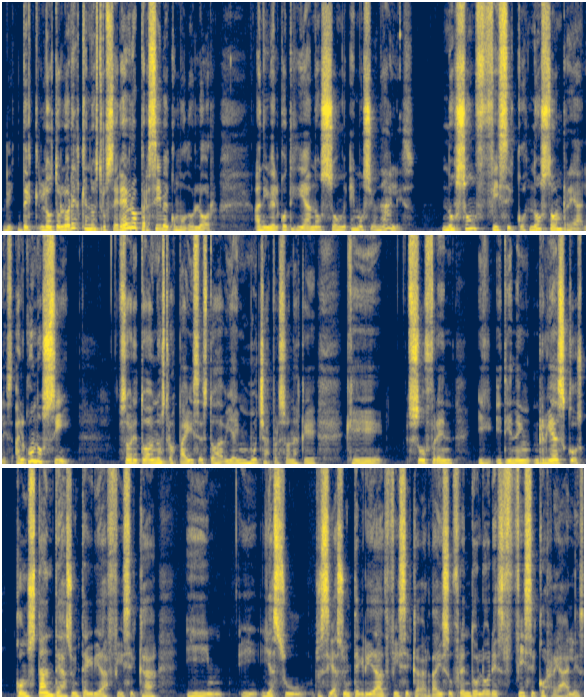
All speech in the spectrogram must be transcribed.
de, los dolores que nuestro cerebro percibe como dolor a nivel cotidiano son emocionales, no son físicos, no son reales. Algunos sí, sobre todo en nuestros países todavía hay muchas personas que, que sufren y, y tienen riesgos constantes a su integridad física y, y, a, su, a su integridad física, ¿verdad? Y sufren dolores físicos reales.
